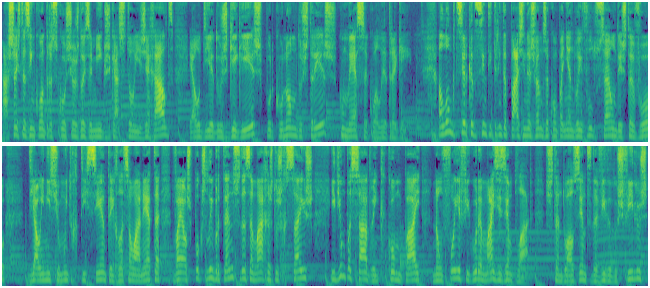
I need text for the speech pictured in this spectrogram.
Às sextas encontra-se com os seus dois amigos Gaston e Gerald. É o dia dos Gueguês, porque o nome dos três começa com a letra G. Ao longo de cerca de 130 páginas, vamos acompanhando a evolução deste avô, de ao início muito reticente em relação à neta, vai aos poucos libertando-se das amarras dos receios e de um passado em que, como pai, não foi a figura mais exemplar, estando ausente da vida dos filhos,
